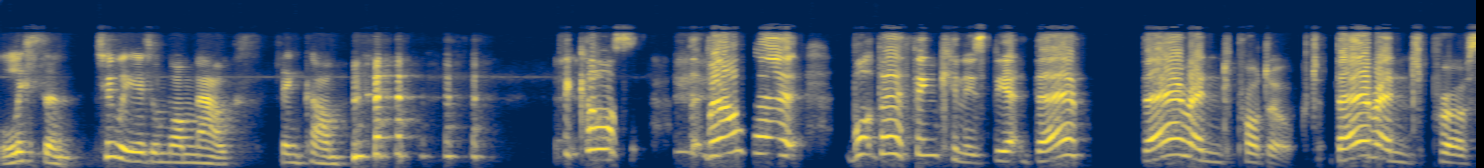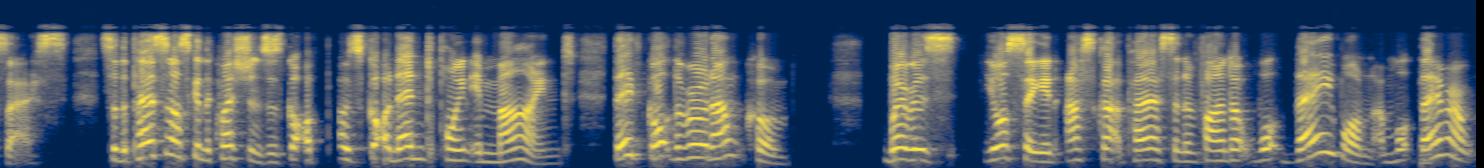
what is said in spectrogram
listen, two ears and one mouth. Think on. because well, what they're thinking is the, their their end product, their end process. So the person asking the questions has got a, has got an end point in mind. They've got their own outcome. Whereas you're saying ask that person and find out what they want and what their outcome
